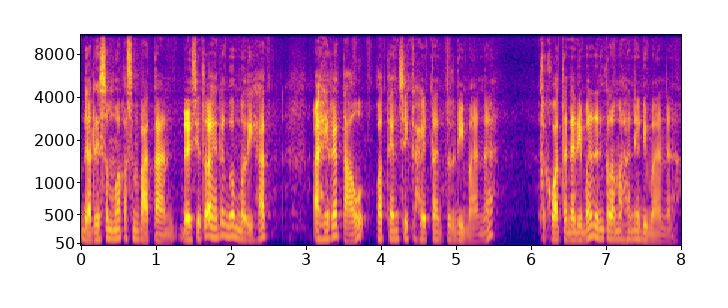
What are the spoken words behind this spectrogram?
dari semua kesempatan. Dari situ akhirnya gue melihat, akhirnya tahu potensi kaitan itu di mana, kekuatannya di mana dan kelemahannya di mana.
